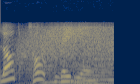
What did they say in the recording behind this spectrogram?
Blog Talk Radio.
